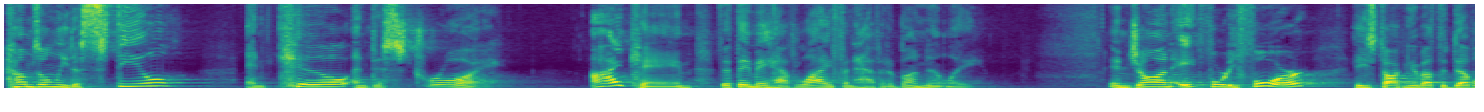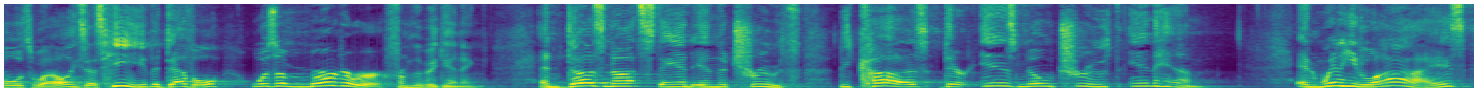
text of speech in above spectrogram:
comes only to steal and kill and destroy. I came that they may have life and have it abundantly. In John 8 44, he's talking about the devil as well. He says, He, the devil, was a murderer from the beginning and does not stand in the truth because there is no truth in him. And when he lies,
